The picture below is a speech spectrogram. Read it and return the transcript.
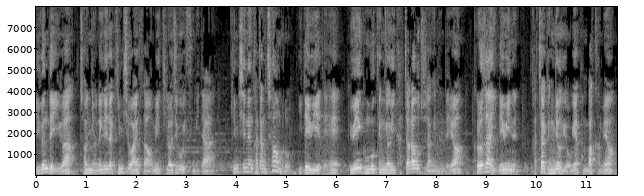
이근대위와 전 연예계자 김씨와의 싸움이 길어지고 있습니다. 김씨는 가장 처음으로 이대위에 대해 유엔 근무 경력이 가짜라고 주장했는데요. 그러자 이대위는 가짜 경력 의혹에 반박하며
